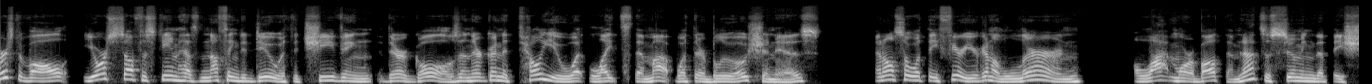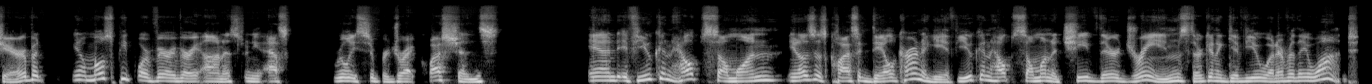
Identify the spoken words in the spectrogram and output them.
first of all, your self esteem has nothing to do with achieving their goals. And they're going to tell you what lights them up, what their blue ocean is, and also what they fear. You're going to learn a lot more about them, not assuming that they share, but, you know, most people are very, very honest when you ask really super direct questions. And if you can help someone, you know, this is classic Dale Carnegie. If you can help someone achieve their dreams, they're going to give you whatever they want.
